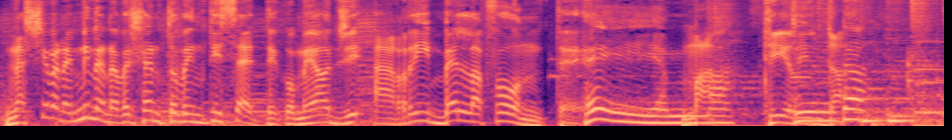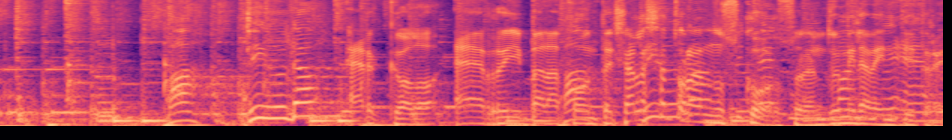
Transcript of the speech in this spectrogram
Nasceva nel 1927 come oggi Henri Bellafonte. Hey, Matilda. Matilda. Matilda. Eccolo, Harry Belafonte ci ha lasciato l'anno scorso, nel 2023.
